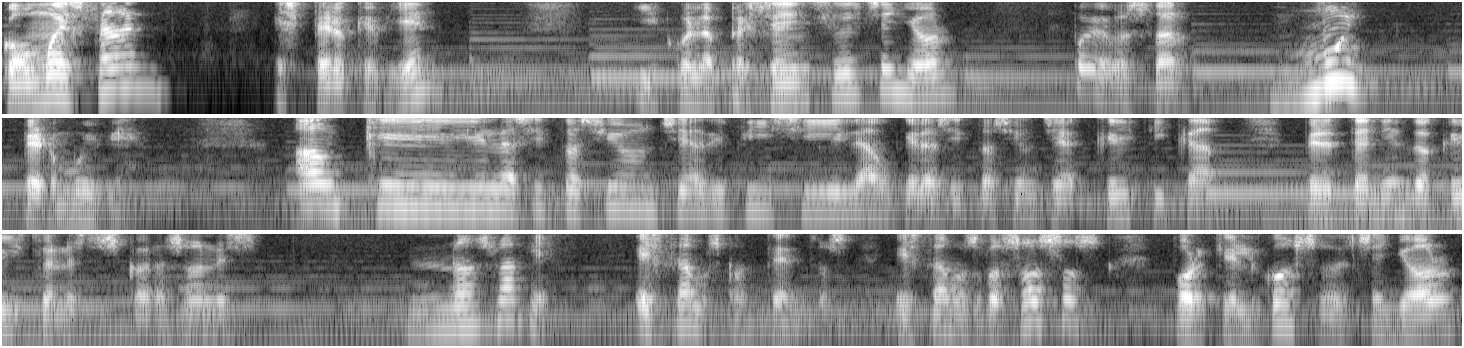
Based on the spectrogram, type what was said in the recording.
¿Cómo están? Espero que bien. Y con la presencia del Señor podemos estar muy, pero muy bien. Aunque la situación sea difícil, aunque la situación sea crítica, pero teniendo a Cristo en nuestros corazones, nos va bien. Estamos contentos, estamos gozosos, porque el gozo del Señor,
